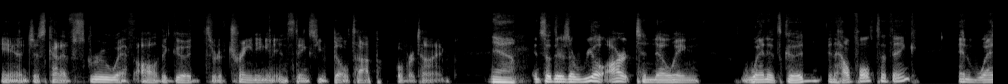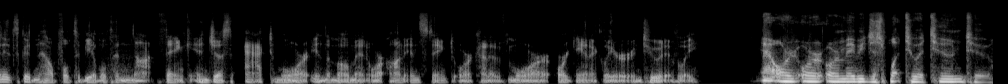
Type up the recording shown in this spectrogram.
and just kind of screw with all the good sort of training and instincts you've built up over time. Yeah. And so there's a real art to knowing when it's good and helpful to think and when it's good and helpful to be able to not think and just act more in the moment or on instinct or kind of more organically or intuitively. Yeah, or or or maybe just what to attune to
